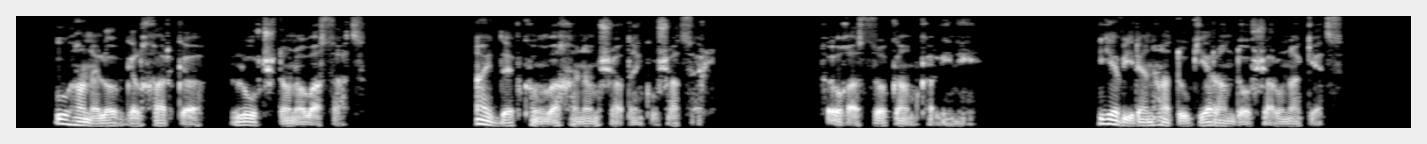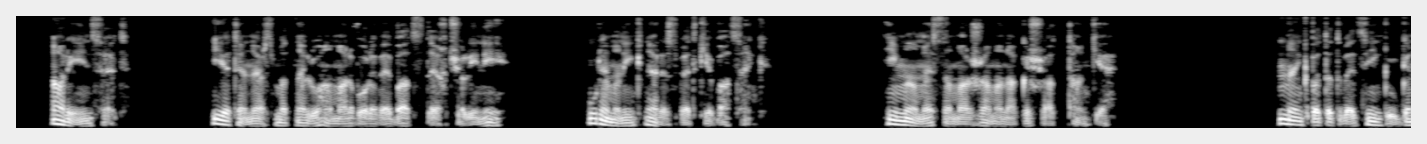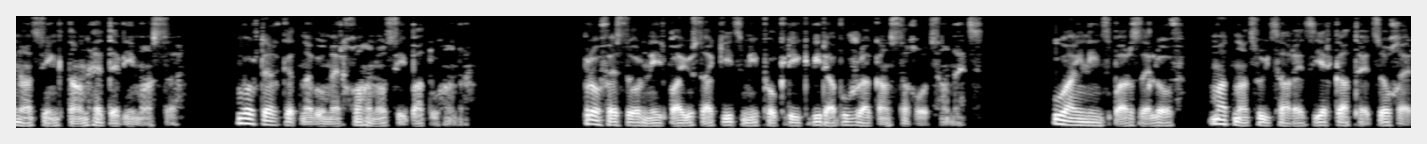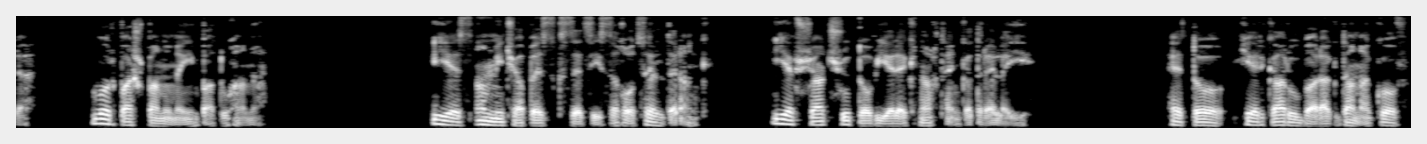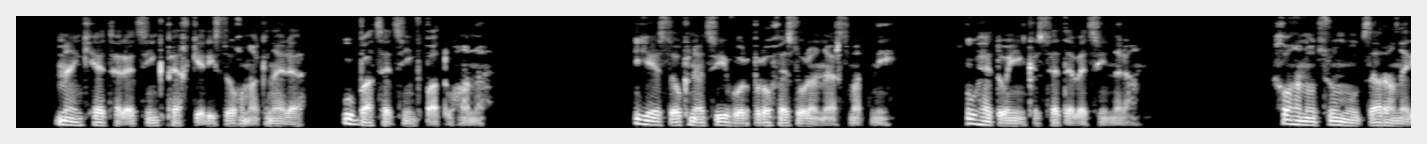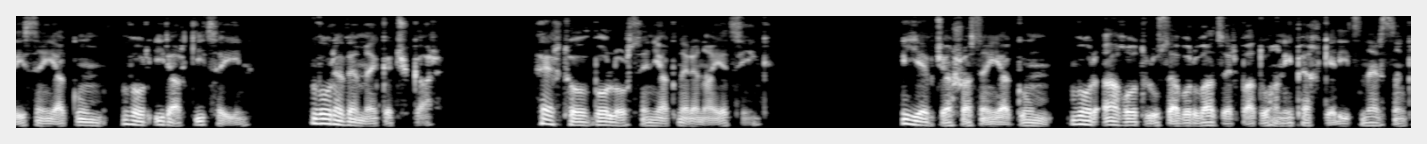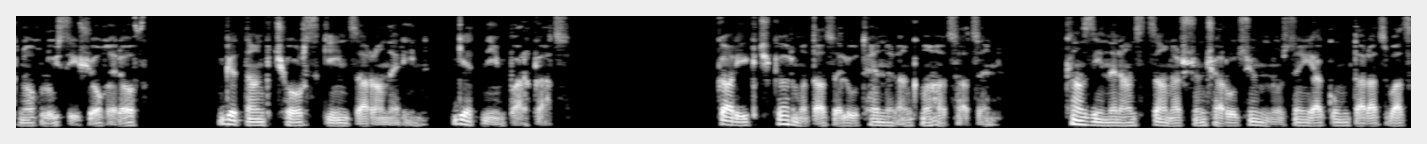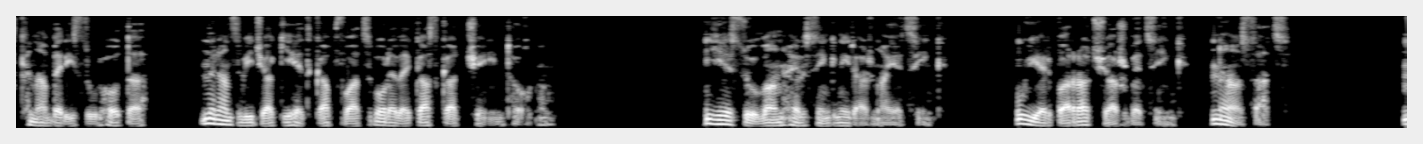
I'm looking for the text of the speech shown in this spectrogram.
ու հանելով գլխարկը, լուրջ տոնով ասաց. «Այդ դեպքում վախենամ շատ ենք ուշացել։ Թող Աստծո կամքը լինի»։ Եվ իրեն հատուկ եռանդով շարունակեց. «Արի ինձ հետ։ Եթե ներս մտնելու համար որևէ բաց տեղ չլինի, ուրեմն ինքներս պետք է բացենք։ Հիմա մեզ համար ժամանակը շատ թանկ է»։ Մենք պտտվեցինք ու գնացինք տան հետևի մասը, որտեղ գտնվում էր խոհանոցի պատուհանը։ Պրոֆեսորն իր պայուսակից մի փոքրիկ վիրաբուժական սղոց հանեց, ու այն ինձ պարզելով, մատնացույց արեց երկաթե ծողերը, որ պաշտպանում էին պատուհանը։ Ես անմիջապես սկսեցի սղոցել դրանք և շատ շուտով երեքն արդեն կտրել էի։ Հետո երկար ու բարակ դանակով մենք հետ հրեցինք փեղկերի սողնակները ու բացեցինք պատուհանը։ Ես օգնեցի, որ պրոֆեսորը ներս մտնի, ու հետո ինքս հետևեցի նրան։ Խոհանոցում ու ծառաների սենյակում, որ իրար կից էին, որևէ մեկը չկար։ Հերթով բոլոր սենյակները նայեցինք։ Եվ ճաշասենյակում, որ աղոտ լուսավորված էր պատուհանի փեղկերից ներս ընկնող լույսի շողերով, գտանք չորս կին ծառաներին, գետնին պառկած։ Կարիք չկար մտածելու, թե նրանք մահացած են, քանզի նրանց ծանր շնչառությունն ու սենյակում տարածված քնաբերի սուր հոտը նրանց վիճակի հետ կապված որևէ կասկած չէին թողնում։ Ես ու Վան Հելսինգն իրար նայեցինք, ու երբ առաջ շարժվեցինք, նա ասաց.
